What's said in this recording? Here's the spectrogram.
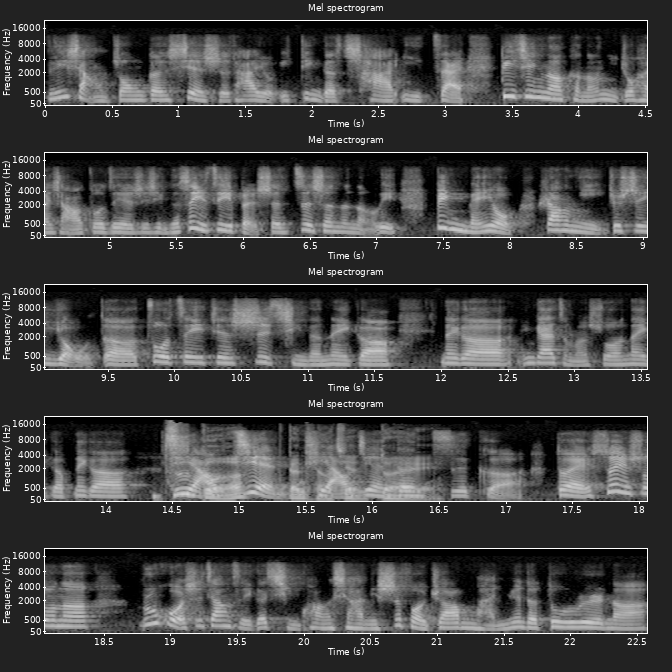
理想中跟现实它有一定的差异在。毕竟呢，可能你就很想要做这件事情，可是你自己本身自身的能力，并没有让你就是有的做这一件事情的那个那个应该怎么说？那个那个条件跟条件跟资格，对，所以说呢。如果是这样子一个情况下，你是否就要埋怨的度日呢？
